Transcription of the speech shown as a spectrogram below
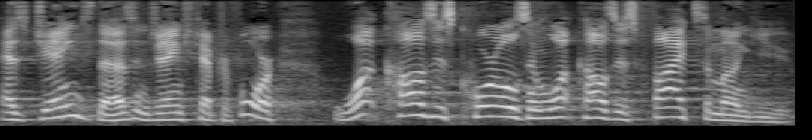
as James does in James chapter 4 what causes quarrels and what causes fights among you?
